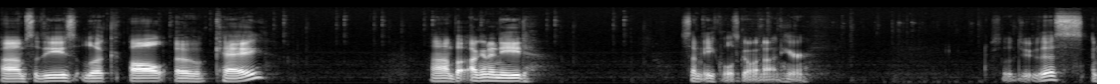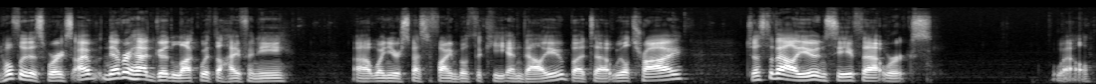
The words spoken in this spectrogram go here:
Um, so these look all okay. Um, but I'm going to need some equals going on here. So we'll do this, and hopefully this works. I've never had good luck with the hyphen E uh, when you're specifying both the key and value, but uh, we'll try just the value and see if that works well.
